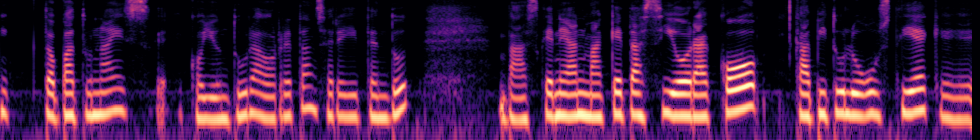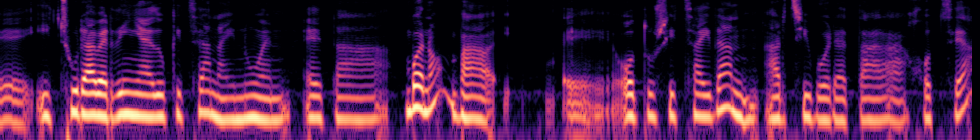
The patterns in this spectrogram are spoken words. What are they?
nik topatu naiz eh, kojuntura horretan zer egiten dut, ba, azkenean maketaziorako kapitulu guztiek e, itxura berdina edukitzea nahi nuen, eta, bueno, ba, e, otu zitzaidan artxiboera eta jotzea,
